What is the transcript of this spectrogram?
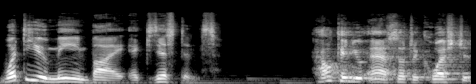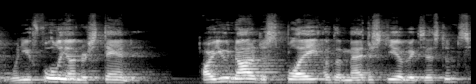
What do you mean by existence? How can you ask such a question when you fully understand it? Are you not a display of the majesty of existence?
